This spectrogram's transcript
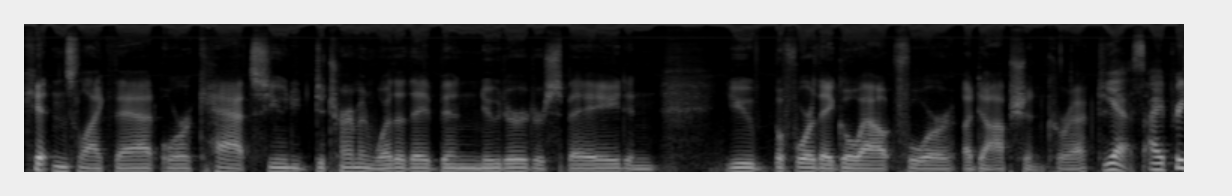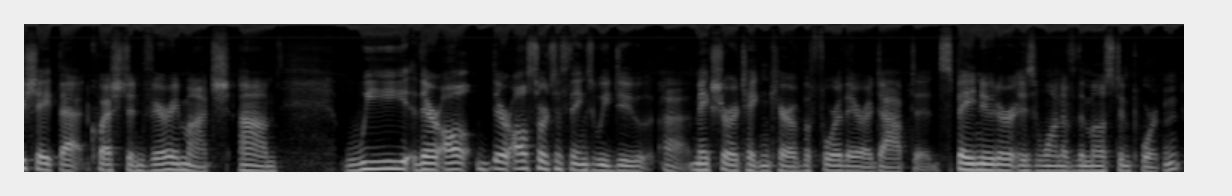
kittens like that or cats, you determine whether they've been neutered or spayed, and you before they go out for adoption, correct? Yes, I appreciate that question very much. Um, we there are all there are all sorts of things we do uh, make sure are taken care of before they're adopted. Spay neuter is one of the most important,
